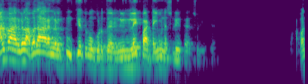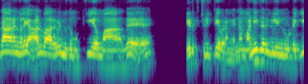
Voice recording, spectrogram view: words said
ஆழ்வார்கள் அவதாரங்களுக்கு முக்கியத்துவம் கொடுத்த நிலைப்பாட்டையும் என்ன சொல்லியிருக்காரு சொல்லியிருக்காரு அவதாரங்களை ஆழ்வார்கள் மிக முக்கியமாக எடுத்து சொல்லிக்கிட்டே வராங்க. ஏன்னா மனிதர்களினுடைய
